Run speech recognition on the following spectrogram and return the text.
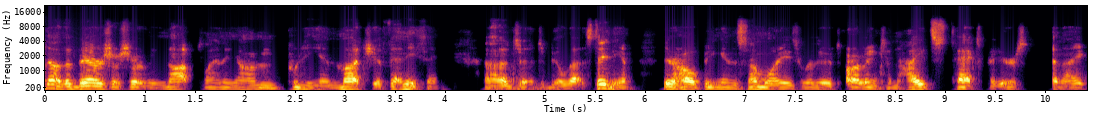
no, the Bears are certainly not planning on putting in much, if anything, uh, to, to build that stadium they're hoping in some ways, whether it's Arlington Heights taxpayers, and I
